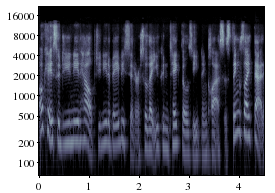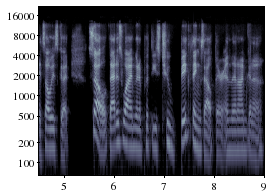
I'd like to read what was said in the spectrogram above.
okay so do you need help? Do you need a babysitter so that you can take those evening classes? Things like that it's always good. So that is why i'm going to put these two big things out there and then i'm going to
